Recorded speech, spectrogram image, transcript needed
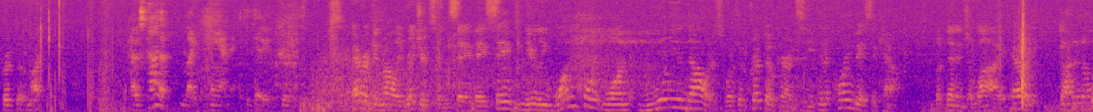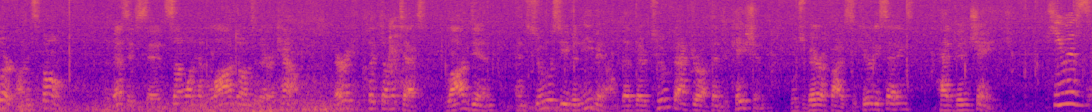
crypto market. I was kind of like panicked Eric and Molly Richardson say they saved nearly $1.1 million worth of cryptocurrency in a Coinbase account. But then in July, Eric got an alert on his phone. The message said someone had logged onto their account. Eric clicked on the text, logged in, and soon received an email that their two-factor authentication, which verifies security settings, had been changed. He was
